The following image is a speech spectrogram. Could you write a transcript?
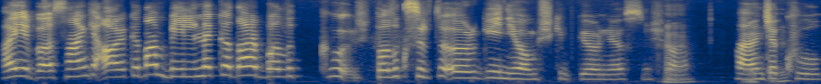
Hayır böyle sanki arkadan beline kadar balık balık sırtı örgü iniyormuş gibi görünüyorsun şu an. Bence okey. cool.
